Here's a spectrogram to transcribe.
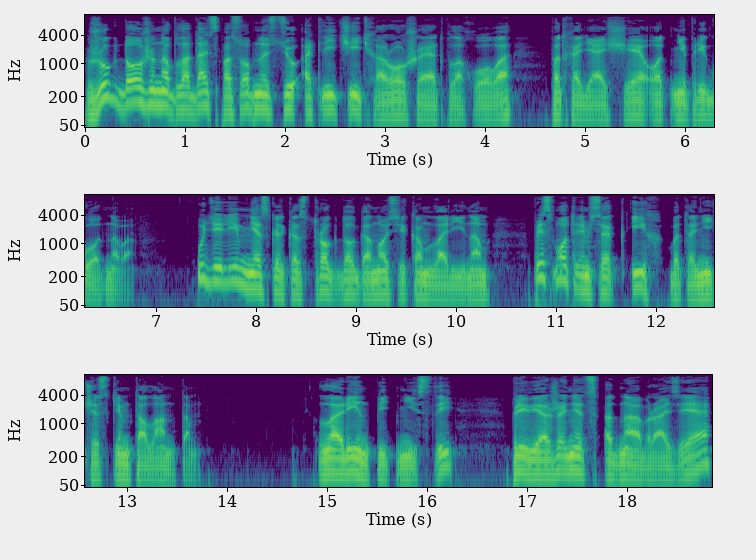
Жук должен обладать способностью отличить хорошее от плохого, подходящее от непригодного. Уделим несколько строк долгоносикам-ларинам, присмотримся к их ботаническим талантам. Ларин пятнистый, приверженец однообразия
